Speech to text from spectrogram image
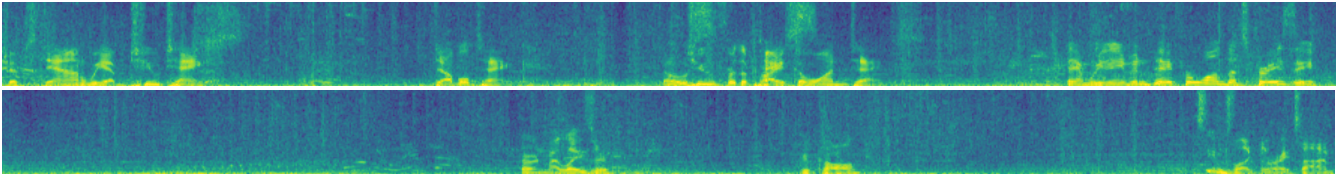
Ship's down. We have two tanks. Double tank. two for the price tanks. of one tanks. Damn, we didn't even pay for one. That's crazy. Throwing my laser. Good call. Seems like the right time.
